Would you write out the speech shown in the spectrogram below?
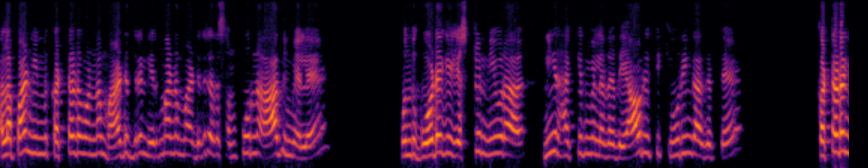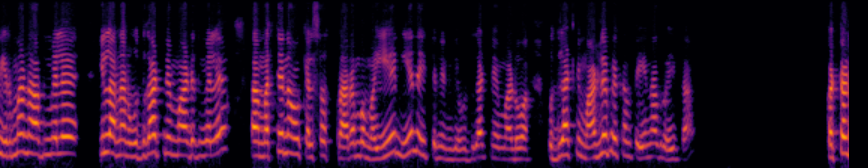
ಅಲ್ಲಪ್ಪ, ನಿನ್ನ ಕಟ್ಟಡವನ್ನ ಮಾಡಿದ್ರೆ, ನಿರ್ಮಾಣ ಮಾಡಿದ್ರೆ ಅದು ಸಂಪೂರ್ಣ ಆದ್ಮೇಲೆ ಒಂದು ಗೋಡೆಗೆ ಎಷ್ಟು ನೀರ ನೀರ್ ಹಾಕಿದ್ಮೇಲೆ ಅದು ಯಾವ ರೀತಿ ಕ್ಯೂರಿಂಗ್ ಆಗುತ್ತೆ? ಕಟ್ಟಡ ನಿರ್ಮಾಣ ಆದ್ಮೇಲೆ, ಇಲ್ಲ ನಾನು ಉದ್ಘಾಟನೆ ಮಾಡಿದ್ಮೇಲೆ ಮತ್ತೆ ನಾವು ಕೆಲಸ ಪ್ರಾರಂಭ ಮಾ, ಏನ್ ಏನೈತೆ ನಿನ್ಗೆ ಉದ್ಘಾಟನೆ ಮಾಡುವ? ಉದ್ಘಾಟನೆ ಮಾಡ್ಲೇಬೇಕಂತ ಏನಾದ್ರು ಐತಾ? ಕಟ್ಟಡ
